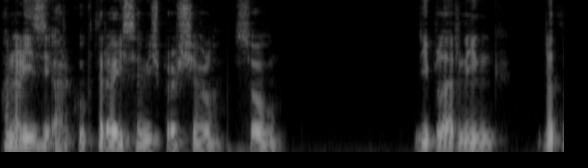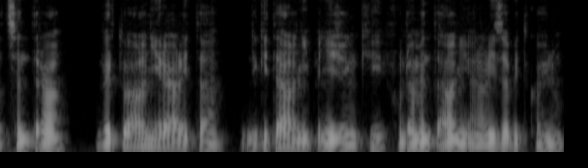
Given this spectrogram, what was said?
Analýzy ARKu, které jsem již prošel, jsou Deep Learning, datacentra, virtuální realita, digitální peněženky, fundamentální analýza Bitcoinu.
